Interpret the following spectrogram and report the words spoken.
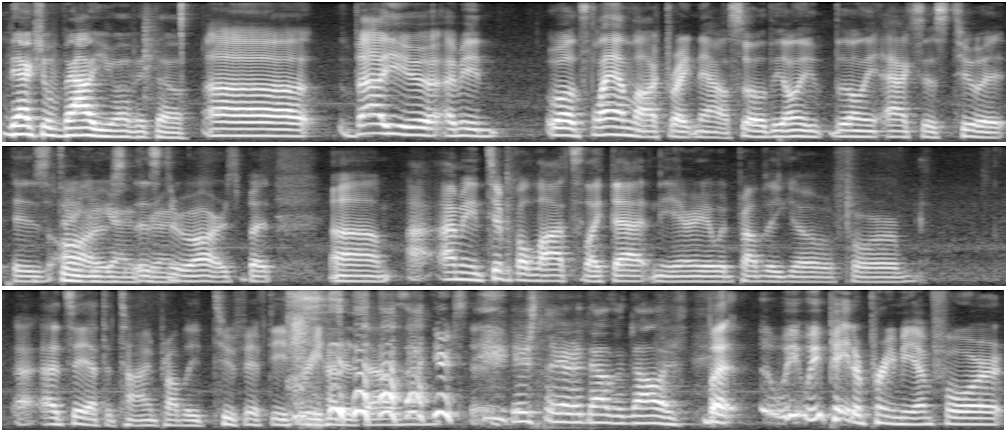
the actual value of it though. Uh, value. I mean, well, it's landlocked right now, so the only the only access to it is Through ours. guys, is right. through ours. But um, I, I mean, typical lots like that in the area would probably go for. I'd say at the time probably 250 300,000 Here's here's three hundred thousand dollars. but we, we paid a premium for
